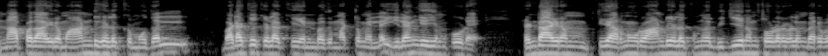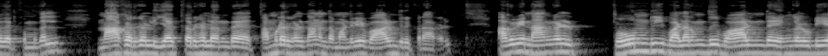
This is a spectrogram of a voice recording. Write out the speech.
நாற்பதாயிரம் ஆண்டுகளுக்கு முதல் வடக்கு கிழக்கு என்பது மட்டுமல்ல இலங்கையும் கூட ரெண்டாயிரத்தி அறுநூறு ஆண்டுகளுக்கு முதல் விஜயனும் தோழர்களும் வருவதற்கு முதல் நாகர்கள் இயக்கர்கள் என்ற தமிழர்கள் தான் அந்த மண்ணிலே வாழ்ந்திருக்கிறார்கள். ஆகவே நாங்கள் தோன்றி வளர்ந்து வாழ்ந்த எங்களுடைய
